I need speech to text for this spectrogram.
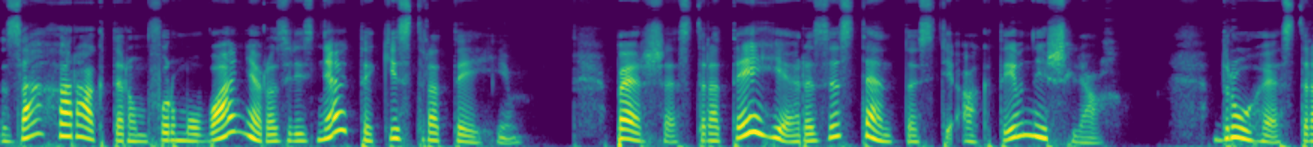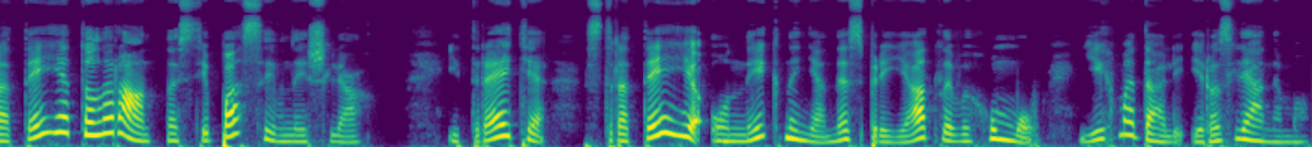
За характером формування розрізняють такі стратегії. Перше стратегія резистентності активний шлях. Друге стратегія толерантності пасивний шлях. І третє стратегія уникнення несприятливих умов. Їх ми далі і розглянемо.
